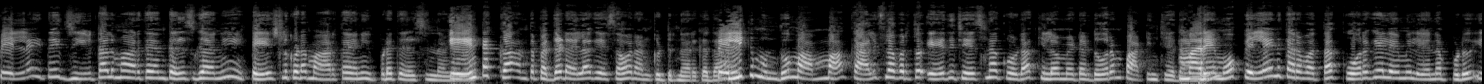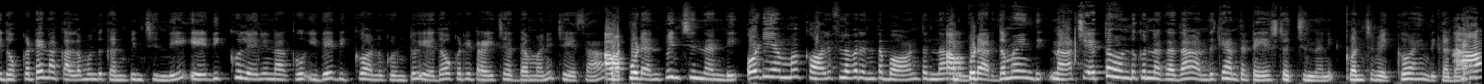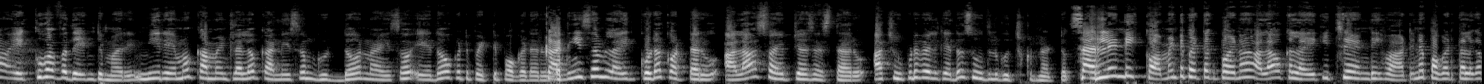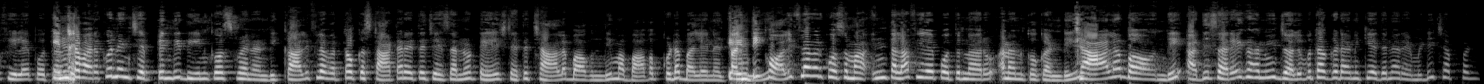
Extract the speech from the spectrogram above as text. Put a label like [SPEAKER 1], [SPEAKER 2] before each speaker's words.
[SPEAKER 1] పెళ్ళైతే జీవితాలు మారతాయని తెలుసు గాని టేస్ట్లు కూడా మారతాయని ఇప్పుడే తెలిసిందండి. ఏంటక్క? అంత పెద్ద డైలాగ్ వేసావు అని అనుకుంటున్నారు కదా? పెళ్ళికి ముందు మా అమ్మ కాలీఫ్లవర్తో ఏది చేసినా కూడా కిలోమీటర్ దూరం పాటించేది మరేమో పెళ్ళైన తర్వాత కూరగాయలు ఏమీ లేనప్పుడు ఇదొక్కటే నా కళ్ళ ముందు కనిపించింది. ఏ దిక్కు లేని నాకు ఇదే దిక్కు అనుకుంటూ ఏదో ఒకటి ట్రై చేద్దామని చేసా అప్పుడు అనిపించిందండి. ఓడి అమ్మ కాలీఫ్లవర్ ఎంత బాగుంటుందా? అప్పుడు అర్థమైంది. నా చేత్తో వండుకున్నా కదా అందుకే అంత టేస్ట్ వచ్చిందని. కొంచెం ఎక్కువ అయింది కదా ఎక్కువ అవ్వదేంటి మరి? మీరేమో కమెంట్లలో కనీసం గుడ్డో నైసో ఏదో ఒకటి పెట్టి పొగడరు. కనీసం లైక్ కూడా కొట్టరు. అలా స్వైప్ చేసేస్తారు. ఆ చూపుడు వెలికేదో సూదులు గుచ్చుకున్నట్టు. సర్లేండి. కామెంట్ పెట్టకపోయినా అలా ఒక లైక్ ఇచ్చేయండి. వాటినే పొగడతలుగా ఫీల్ అయిపోతుంది ఇంతవరకు నేను చెప్పింది దీనికోసమేనండి. కాలీఫ్లవర్తో ఒక స్టార్టర్ అయితే చేశాను. టేస్ట్ అయితే చాలా బాగుంది. మా బావకు కూడా భలే నచ్చింది. కాలీఫ్లవర్ కోసమా ఇంతలా ఫీల్ అయిపోతున్నారు అని అనుకోకండి. చాలా బాగుంది. అది సరే గాని జలుబు తగ్గడానికి ఏదైనా రెమెడీ చెప్పండి.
